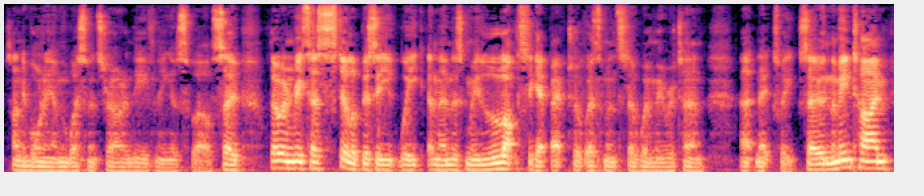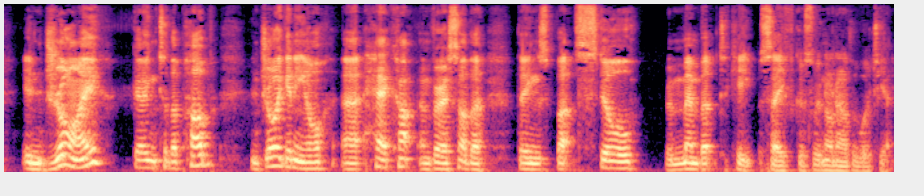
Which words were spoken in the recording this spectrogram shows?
Sunday morning and Westminster Hour in the evening as well. So, though in recess, still a busy week, and then there's going to be lots to get back to at Westminster when we return uh, next week. So, in the meantime, enjoy going to the pub, enjoy getting your uh, haircut and various other things, but still remember to keep safe because we're not out of the woods yet.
